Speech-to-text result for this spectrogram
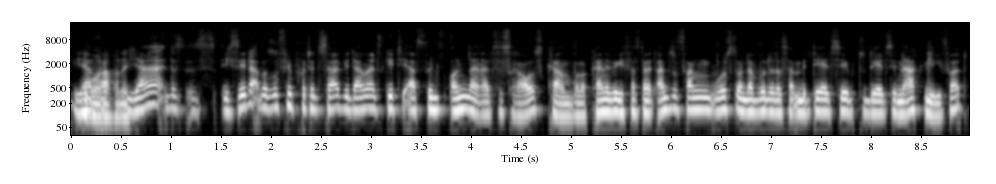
ja, Immer noch nicht. ja, das ist, ich sehe da aber so viel Potenzial wie damals GTA 5 Online, als es rauskam, wo noch keiner wirklich was damit anzufangen wusste und dann wurde das halt mit DLC zu DLC nachgeliefert.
